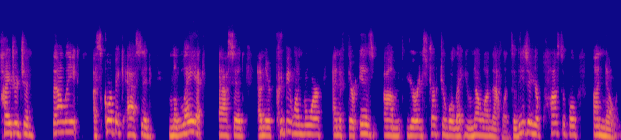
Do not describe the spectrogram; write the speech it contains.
hydrogen, phthalate, ascorbic acid, maleic acid, and there could be one more. And if there is, um, your instructor will let you know on that one. So these are your possible unknowns.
